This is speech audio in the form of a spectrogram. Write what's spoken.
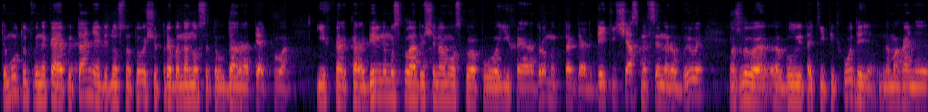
Тому тут виникає питання відносно того, що треба наносити удари опять по їх корабельному складу Чорноморського, по їх аеродромах і так далі. Деякий час ми це не робили. Можливо, е, були такі підходи, намагання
